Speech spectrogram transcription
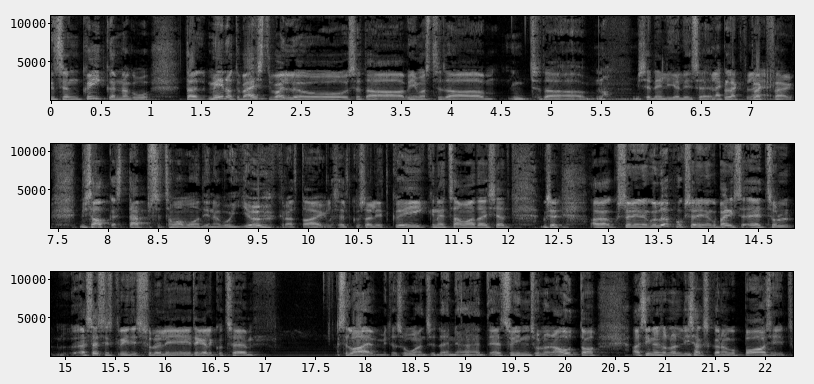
see on, kõik on nagu, ta meenutab hästi palju seda viimast seda, seda noh, mis see neli oli, see Black Black, Black, Flag. Black Flag, mis hakkas täpselt samamoodi nagu jõhkralt aeglaselt, kus olid kõik needsamad asjad, kus, aga kus oli nagu lõpuks oli nagu päris, et sul Assassin's Creed'is sul oli tegelikult see see laev, mida sa uuendasid, onju, et, et siin sul on auto, aga siin sul on lisaks ka nagu baasid,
